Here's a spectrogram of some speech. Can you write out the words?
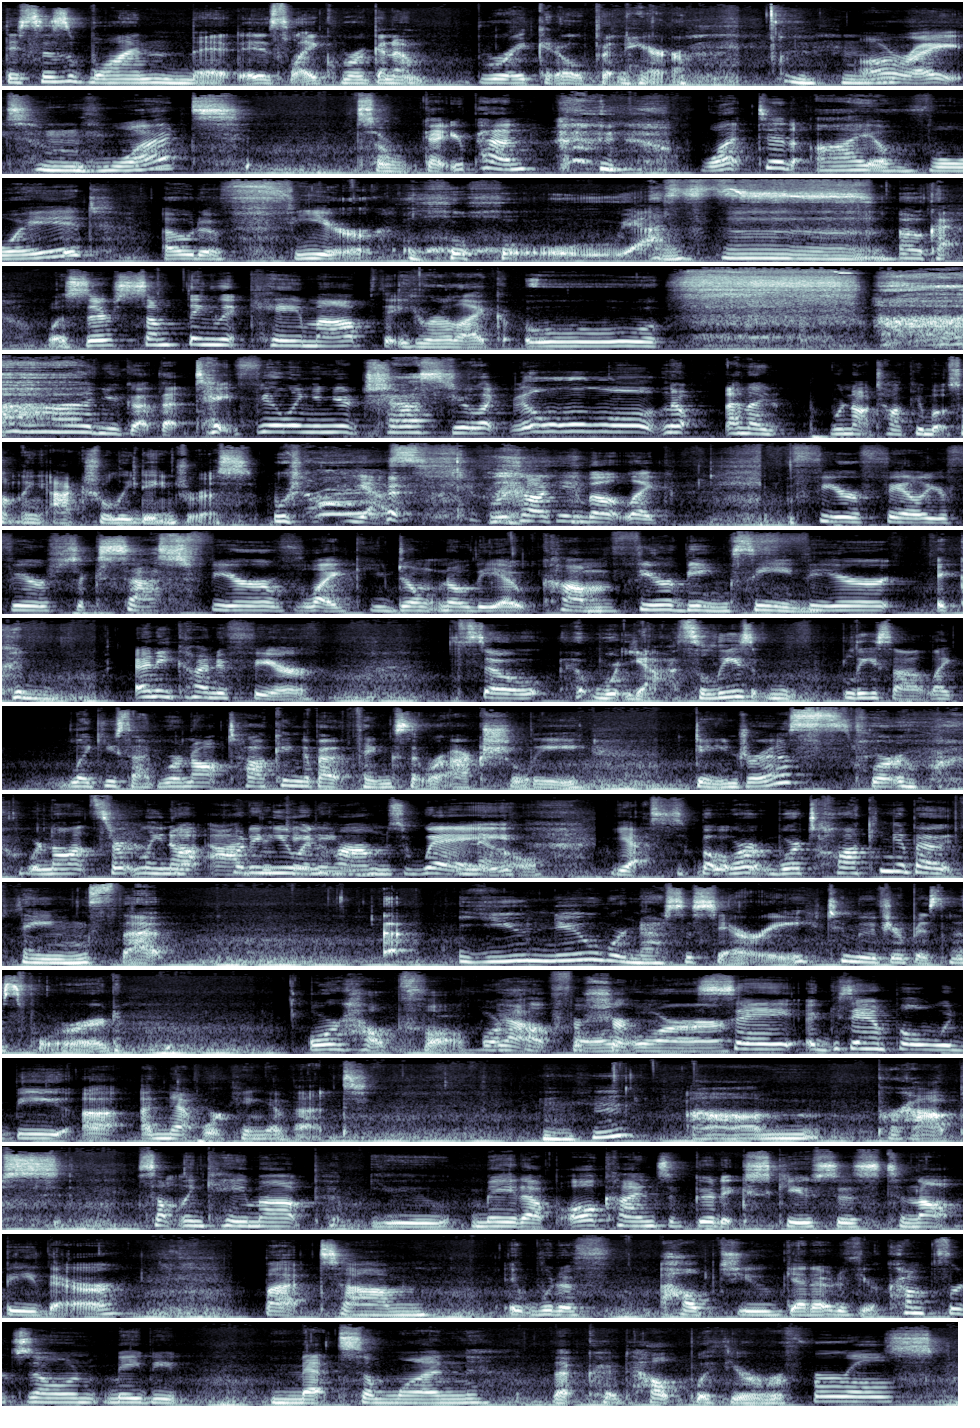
This is one that is like we're gonna break it open here. Mm-hmm. All right. Mm-hmm. What? So get your pen. what did I avoid out of fear? Oh, yes. Okay. Was there something that came up that you were like, ooh, ah, and you got that tight feeling in your chest? You're like, oh, no. And I we're not talking about something actually dangerous. We're Yes. we're talking about like fear of failure, fear of success, fear of like you don't know the outcome, Fear of being seen. fear it could any kind of fear. So yeah, so Lisa, Lisa, like like you said, we're not talking about things that were actually dangerous. We're we're not certainly not, Not putting you in harm's way. No, Yes. but we're we're talking about things that uh, you knew were necessary to move your business forward. or helpful. Or Yeah, helpful, for sure. or- say example would be a, a networking event. Mm-hmm. Um, perhaps something came up. You made up all kinds of good excuses to not be there, but um, it would have helped you get out of your comfort zone. Maybe met someone that could help with your referrals,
